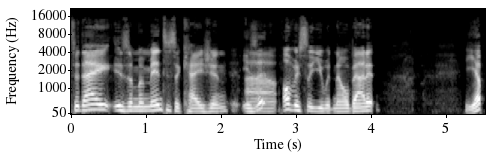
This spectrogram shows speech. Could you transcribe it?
Today is a momentous occasion. Is Uh, Obviously, you would know about it Yep.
